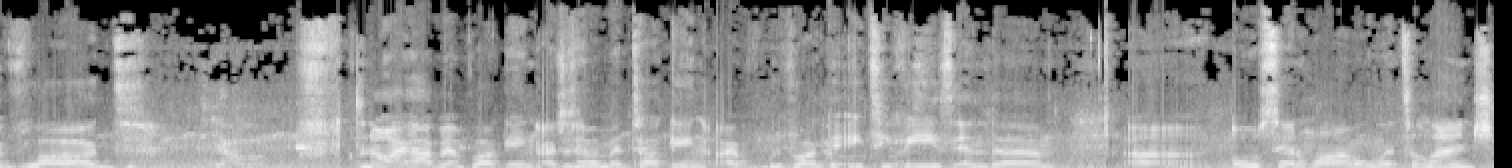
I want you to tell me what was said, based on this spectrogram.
I vlogged. No, I have been vlogging. I just haven't been talking. I we vlogged the ATVs and the uh, old San Juan when we went to lunch,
